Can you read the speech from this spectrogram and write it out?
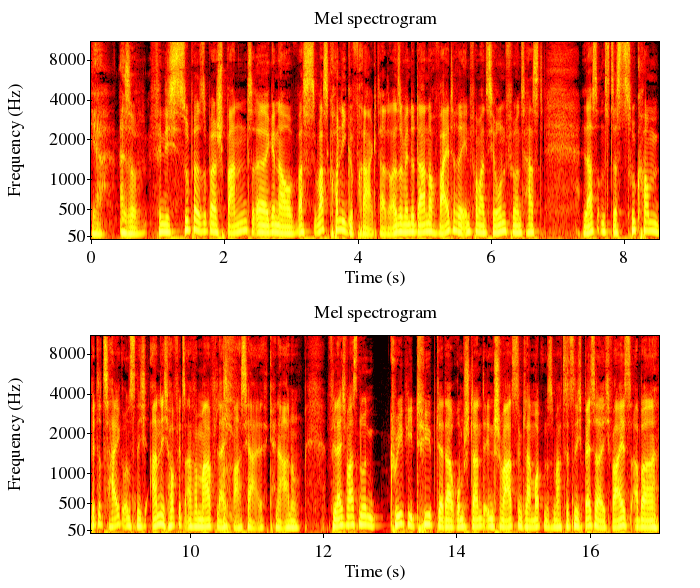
Ja, also finde ich super, super spannend. Äh, genau, was, was Conny gefragt hat. Also wenn du da noch weitere Informationen für uns hast, lass uns das zukommen. Bitte zeig uns nicht an. Ich hoffe jetzt einfach mal, vielleicht war es ja, keine Ahnung, vielleicht war es nur ein creepy Typ, der da rumstand in schwarzen Klamotten. Das macht jetzt nicht besser, ich weiß, aber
